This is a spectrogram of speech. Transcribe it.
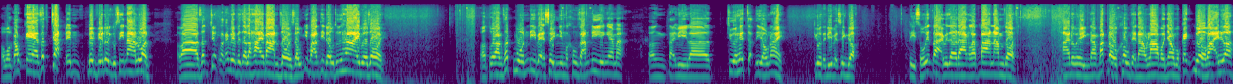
Ở một góc kè rất chặt bên bên phía đội của Sina luôn. Và dẫn trước là cái biệt bây giờ là hai bàn rồi, giống như ván thi đấu thứ hai vừa rồi. Vâng tôi đang rất muốn đi vệ sinh nhưng mà không dám đi anh em ạ. Vâng tại vì là chưa hết trận thi đấu này, chưa thể đi vệ sinh được. Tỷ số hiện tại bây giờ đang là 3 năm rồi. Hai đội hình đang bắt đầu không thể nào lao vào nhau một cách bừa bãi nữa.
